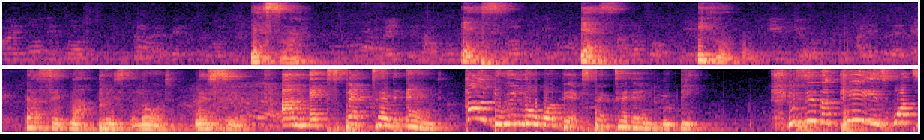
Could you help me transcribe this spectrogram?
I know the thoughts that I think towards you, Yes, ma. says. Yes. Yes. Evil. That's it, ma. Praise the Lord. Bless you. An expected end. How do we know what the expected end will be? You see, the key is what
